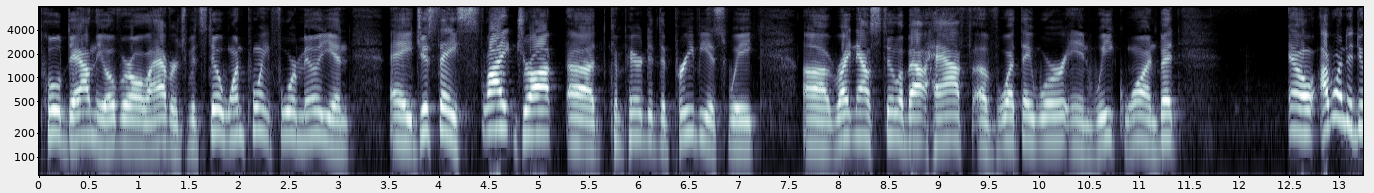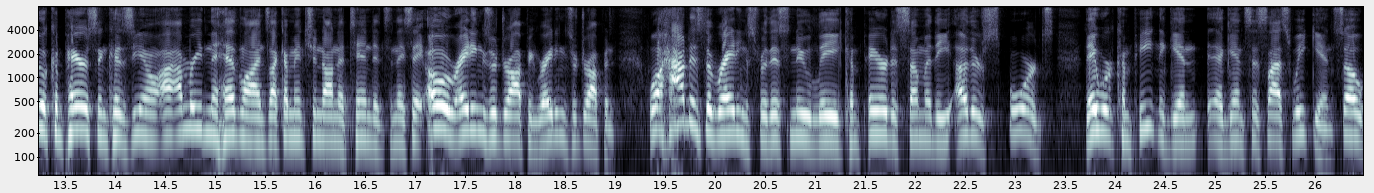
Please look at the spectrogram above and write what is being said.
pulled down the overall average. But still, 1.4 million, a just a slight drop uh, compared to the previous week. Uh, right now, still about half of what they were in week one. But you know, I wanted to do a comparison because you know I'm reading the headlines like I mentioned on attendance, and they say, "Oh, ratings are dropping, ratings are dropping." Well, how does the ratings for this new league compare to some of the other sports they were competing again against this last weekend? So,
